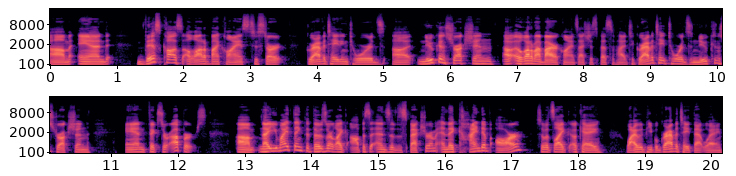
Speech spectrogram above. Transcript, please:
Um, and this caused a lot of my clients to start gravitating towards uh, new construction. Uh, a lot of my buyer clients, I should specify, to gravitate towards new construction and fixer uppers. Um, now, you might think that those are like opposite ends of the spectrum, and they kind of are. So it's like, okay, why would people gravitate that way?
